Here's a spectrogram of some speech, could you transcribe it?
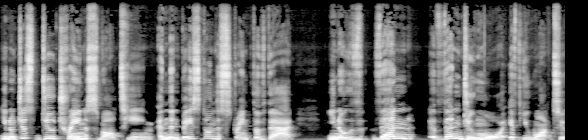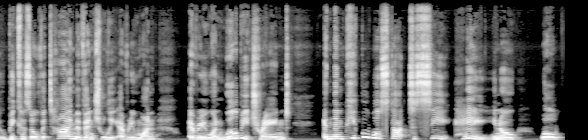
you know, just do train a small team. And then based on the strength of that, you know, th- then then do more if you want to because over time eventually everyone everyone will be trained and then people will start to see hey you know well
